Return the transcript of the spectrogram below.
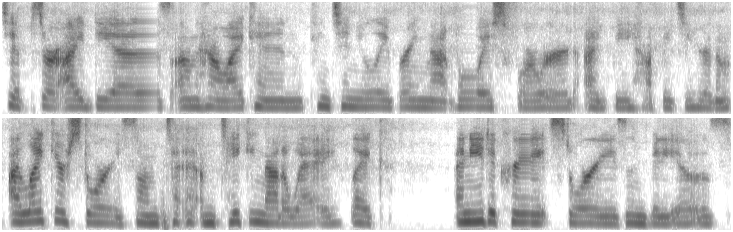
tips or ideas on how I can continually bring that voice forward, I'd be happy to hear them. I like your stories, so I'm, t- I'm taking that away. Like, I need to create stories and videos.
